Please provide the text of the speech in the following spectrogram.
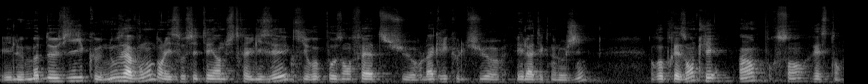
Et le mode de vie que nous avons dans les sociétés industrialisées, qui reposent en fait sur l'agriculture et la technologie, représente les 1% restants.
